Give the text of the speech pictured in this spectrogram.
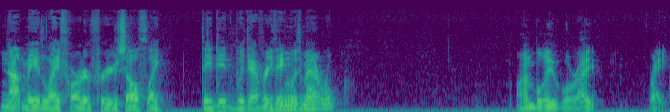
Not made life harder for yourself like they did with everything with Matt Rhule. Unbelievable, right? Right.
